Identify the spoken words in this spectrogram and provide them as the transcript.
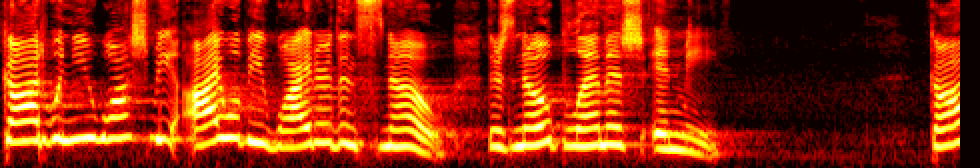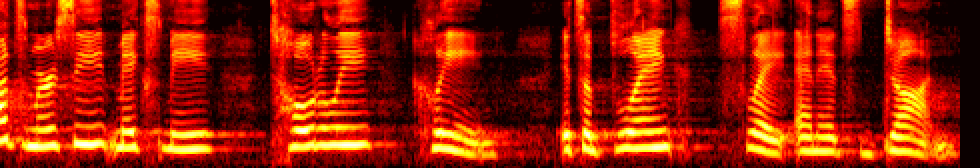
God, when you wash me, I will be whiter than snow. There's no blemish in me. God's mercy makes me totally clean. It's a blank slate and it's done.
